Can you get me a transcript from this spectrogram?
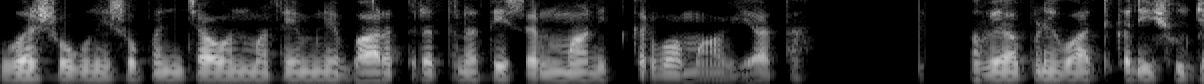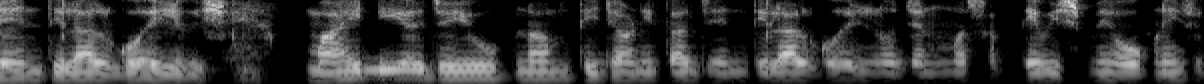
વર્ષ ઓગણીસો પંચાવનમાં તેમને ભારત રત્નથી સન્માનિત કરવામાં આવ્યા હતા. હવે આપણે વાત કરીશું જયંતિલાલ ગોહિલ વિશે. માય ડિયર જયુ ઉપનામથી જાણીતા જયંતિલાલ ગોહિલનો જન્મ સત્યાવીસ મે ઓગણીસો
